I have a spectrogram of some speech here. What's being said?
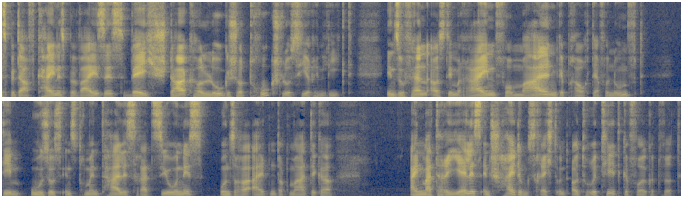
Es bedarf keines Beweises, welch starker logischer Trugschluss hierin liegt, insofern aus dem rein formalen Gebrauch der Vernunft, dem Usus instrumentalis rationis unserer alten Dogmatiker, ein materielles Entscheidungsrecht und Autorität gefolgert wird.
